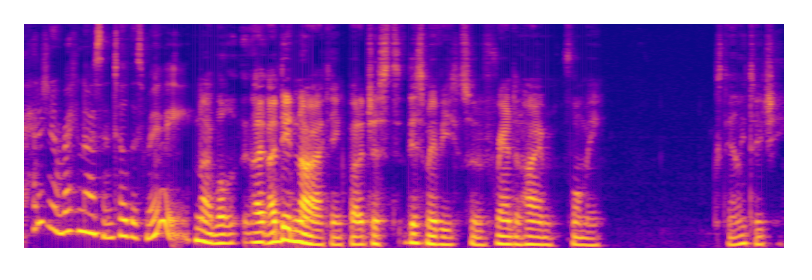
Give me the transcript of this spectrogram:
How did you not recognize it until this movie? No, well, I, I did know, I think, but it just this movie sort of rammed it home for me. Stanley Tucci.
